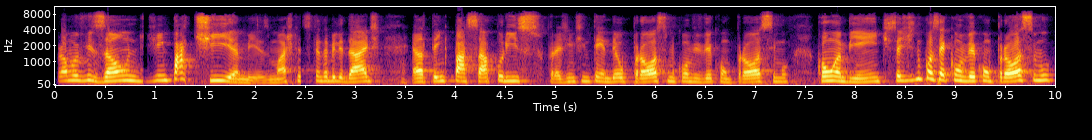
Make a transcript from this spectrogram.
para uma visão de empatia mesmo. Acho que a sustentabilidade ela tem que passar por isso, para a gente entender o próximo, conviver com o próximo, com o ambiente. Se a gente não consegue conviver com o próximo,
